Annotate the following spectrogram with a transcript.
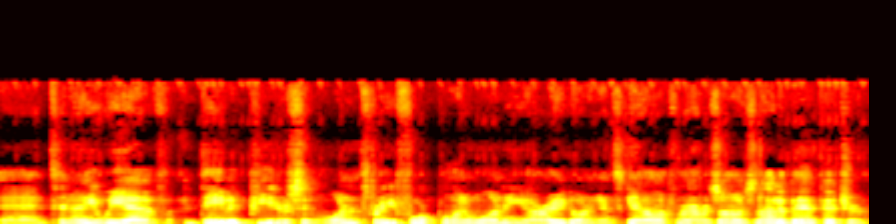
And tonight we have David Peterson, 1 and 3, 4.1 ERA going against Gallen from Arizona. It's not a bad pitcher.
